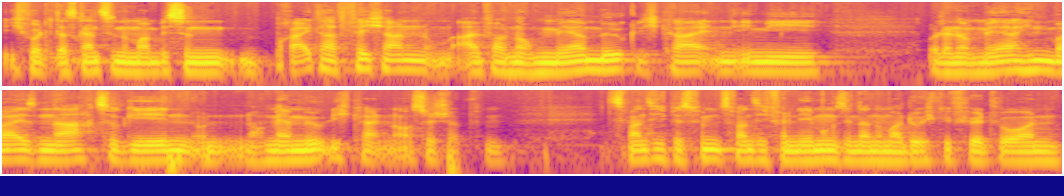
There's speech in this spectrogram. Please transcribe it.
Ich wollte das Ganze nochmal ein bisschen breiter fächern, um einfach noch mehr Möglichkeiten irgendwie oder noch mehr Hinweisen nachzugehen und noch mehr Möglichkeiten auszuschöpfen. 20 bis 25 Vernehmungen sind dann nochmal durchgeführt worden.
